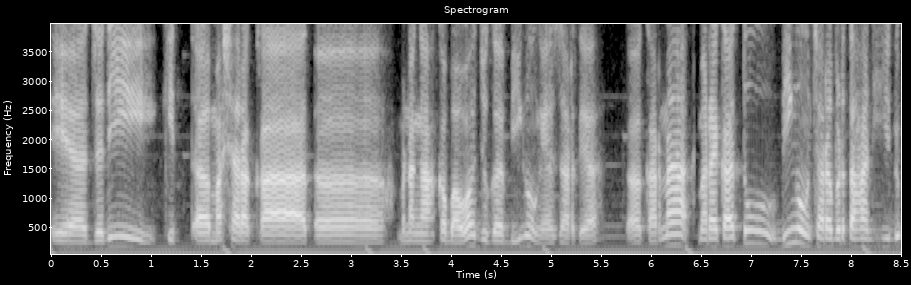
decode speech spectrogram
Iya, jadi kita masyarakat eh, menengah ke bawah juga bingung ya Zart ya. Eh, karena mereka tuh bingung cara bertahan hidup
